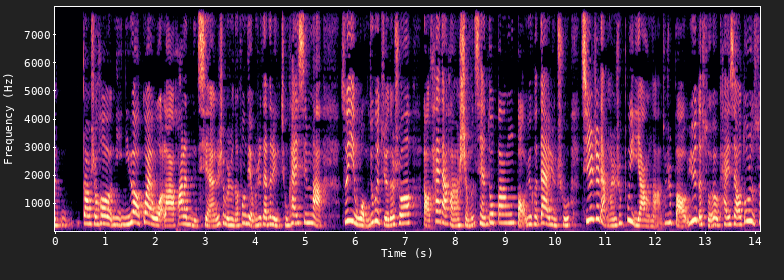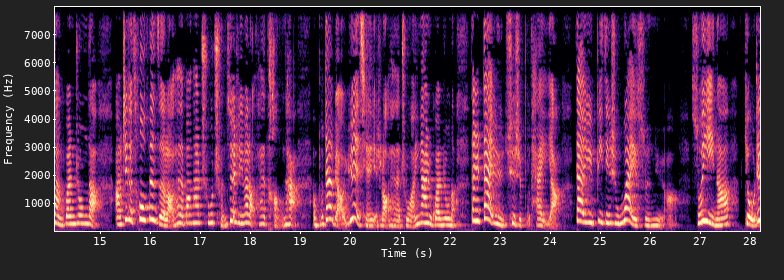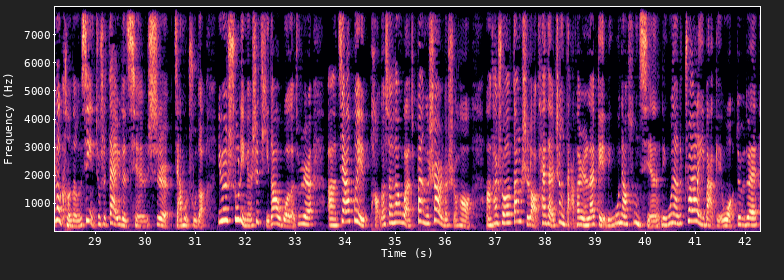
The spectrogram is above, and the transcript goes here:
到时候你你又要怪我了，花了你的钱是不是呢？凤姐不是在那里穷开心嘛，所以我们就会觉得说老太太好像什么钱都帮宝玉和黛玉出，其实这两个人是不一样的，就是宝玉的所有开销都是算关中的啊，这个凑份子老太太帮他出，纯粹是因为老太太疼他，不代表月钱也是老太太出啊，应该是关中的，但是黛玉确实不太一样，黛玉毕竟是外孙女啊。所以呢，有这个可能性，就是黛玉的钱是贾母出的，因为书里面是提到过的，就是啊，佳慧跑到潇湘馆去办个事儿的时候啊，她说当时老太太正打发人来给林姑娘送钱，林姑娘就抓了一把给我，对不对？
